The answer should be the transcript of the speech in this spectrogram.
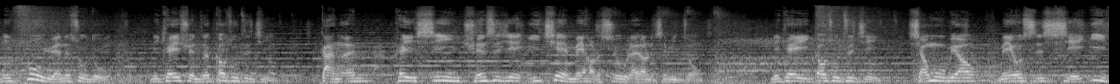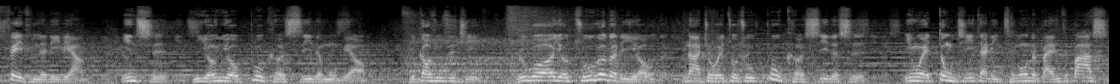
你复原的速度。你可以选择告诉自己，感恩可以吸引全世界一切美好的事物来到你生命中。你可以告诉自己，小目标没有使血液沸腾的力量，因此你拥有不可思议的目标。你告诉自己，如果有足够的理由，那就会做出不可思议的事。因为动机在你成功的百分之八十，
